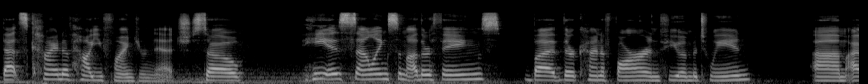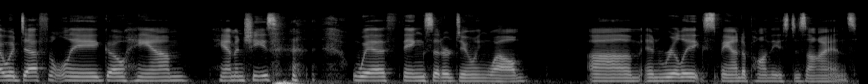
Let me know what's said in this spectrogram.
that's kind of how you find your niche. So he is selling some other things, but they're kind of far and few in between. Um, I would definitely go ham, ham and cheese with things that are doing well um, and really expand upon these designs.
